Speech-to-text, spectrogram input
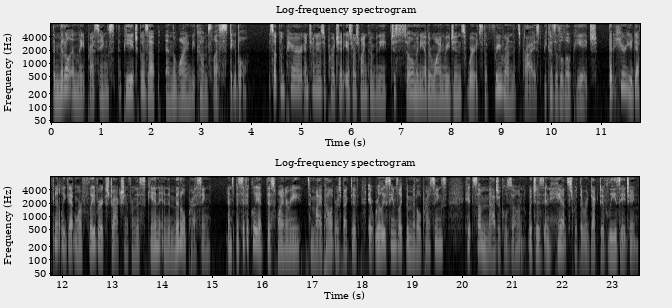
The middle and late pressings, the pH goes up and the wine becomes less stable. So compare Antonio's approach at Azores Wine Company to so many other wine regions where it's the free run that's prized because of the low pH. But here you definitely get more flavor extraction from the skin in the middle pressing. And specifically at this winery, to my palate perspective, it really seems like the middle pressings hit some magical zone, which is enhanced with the reductive lees aging.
